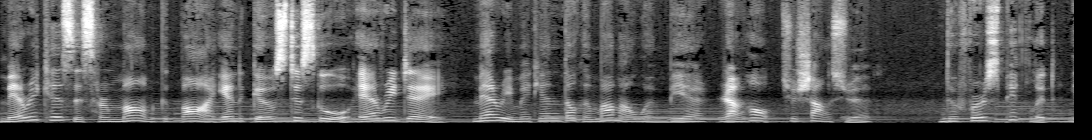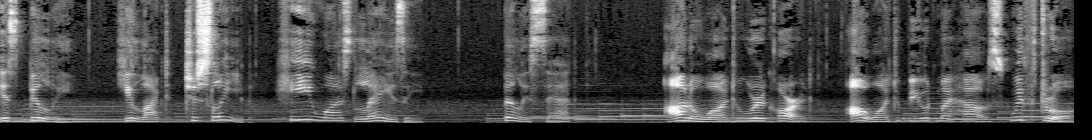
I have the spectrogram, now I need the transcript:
Mary kisses her mom goodbye and goes to school every day. Mary 每天都和妈妈吻别，然后去上学。The first piglet is Billy. He liked to sleep. He was lazy. Billy said, I don't want to work hard. I want to build my house with straw.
